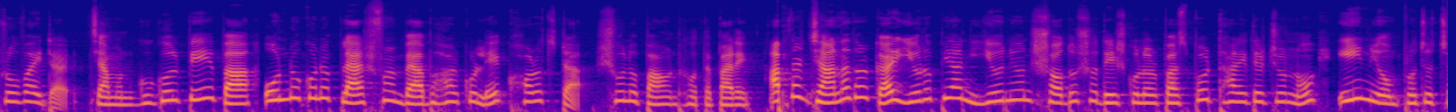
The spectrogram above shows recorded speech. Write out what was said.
প্রোভাইডার, যেমন গুগল পে বা অন্য কোনো প্ল্যাটফর্ম ব্যবহার করলে খরচটা ষোলো পাউন্ড হতে পারে। আপনার জানা দরকার ইউরোপিয়ান ইউনিয়ন সদস্য দেশগুলোর পাসপোর্টধারীদের জন্য এই নিয়ম প্রযোজ্য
